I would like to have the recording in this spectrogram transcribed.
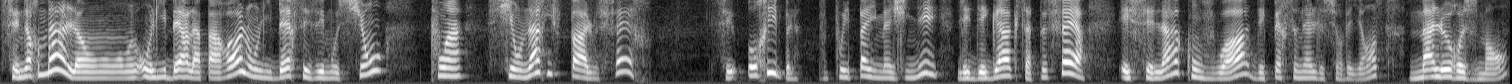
c'est normal, on, libère la parole, on libère ses émotions, point. Si on n'arrive pas à le faire, c'est horrible. Vous ne pouvez pas imaginer les dégâts que ça peut faire. Et c'est là qu'on voit des personnels de surveillance, malheureusement,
